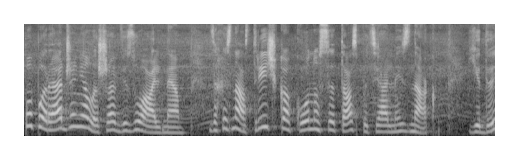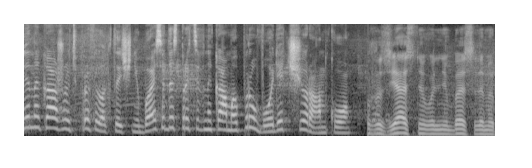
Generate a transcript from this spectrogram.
Попередження лише візуальне. Захисна стрічка, конуси та спеціальний знак. Єдине, кажуть, профілактичні бесіди з працівниками проводять щоранку. Роз'яснювальні бесіди ми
